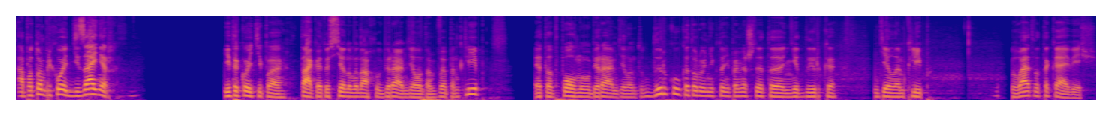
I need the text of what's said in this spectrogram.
А потом приходит дизайнер и такой типа, так, эту стену мы нахуй убираем, делаем там weapon clip. Этот пол мы убираем, делаем тут дырку, которую никто не поймет, что это не дырка. Делаем клип. Бывает вот такая вещь.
